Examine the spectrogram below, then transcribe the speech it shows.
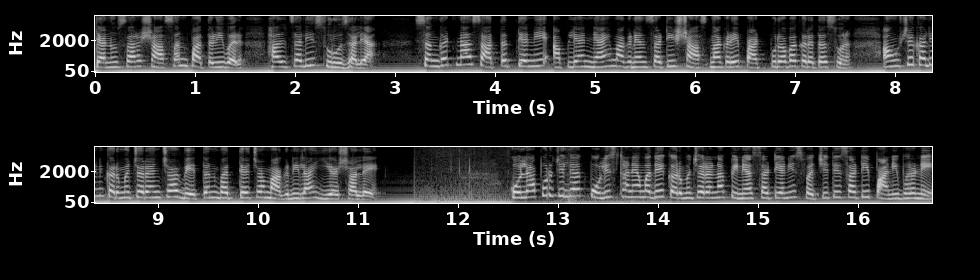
त्यानुसार शासन पातळीवर हालचाली सुरू झाल्या. संघटना सातत्याने आपल्या न्याय मागण्यांसाठी शासनाकडे पाठपुरावा करत असून अंशकालीन कर्मचाऱ्यांच्या वेतन भत्त्याच्या मागणीला यश आलंय. कोल्हापूर जिल्ह्यात पोलीस ठाण्यामध्ये कर्मचाऱ्यांना पिण्यासाठी आणि स्वच्छतेसाठी पाणी भरणे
